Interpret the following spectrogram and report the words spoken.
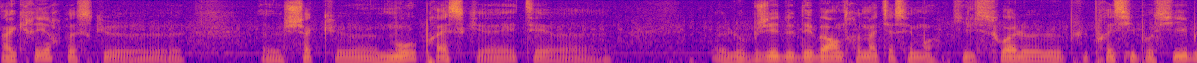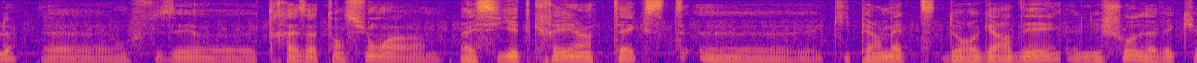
à écrire parce que euh, chaque euh, mot presque a été euh, l'objet de débats entre Mathias et moi, qu'il soit le, plus précis possible. On faisait très attention à, à essayer de créer un texte qui permette de regarder les choses avec,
